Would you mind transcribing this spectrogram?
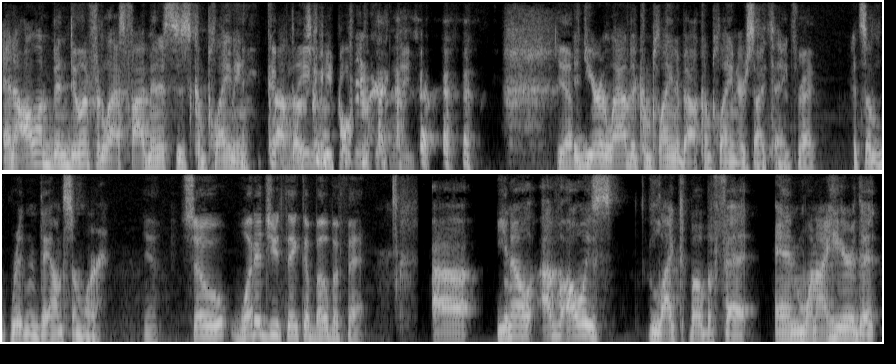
And all I've been doing for the last five minutes is complaining about those people. yeah. You're allowed to complain about complainers, I think. That's right. It's a, written down somewhere. Yeah. So, what did you think of Boba Fett? Uh, you know, I've always liked Boba Fett. And when I hear that,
